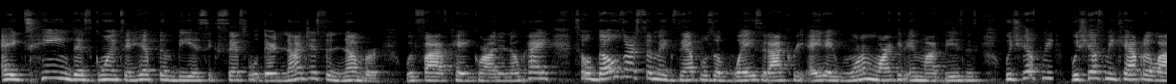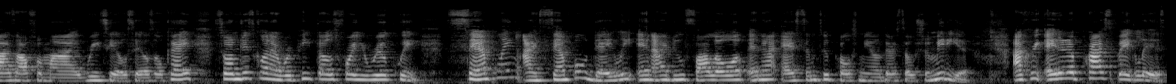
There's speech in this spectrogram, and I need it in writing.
a team that's going to help them be as successful. They're not just a number with 5K grinding, okay? So those are some examples of ways that I create a warm market in my business, which helps me which helps me capitalize off of my retail sales, okay? So I'm just going to repeat those for you real quick. Sampling, I sample daily and I do follow up and I ask them to post me on their social media. I created a prospect list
